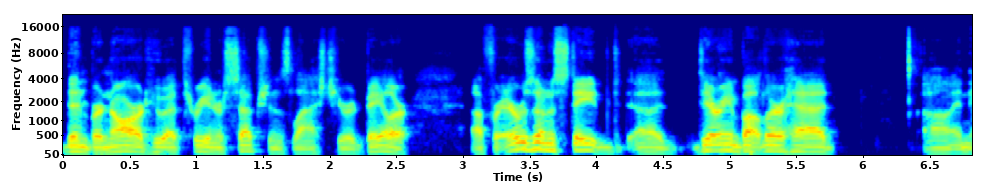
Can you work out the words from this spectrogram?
than Bernard, who had three interceptions last year at Baylor. Uh, for Arizona State, uh, Darien Butler had uh, an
